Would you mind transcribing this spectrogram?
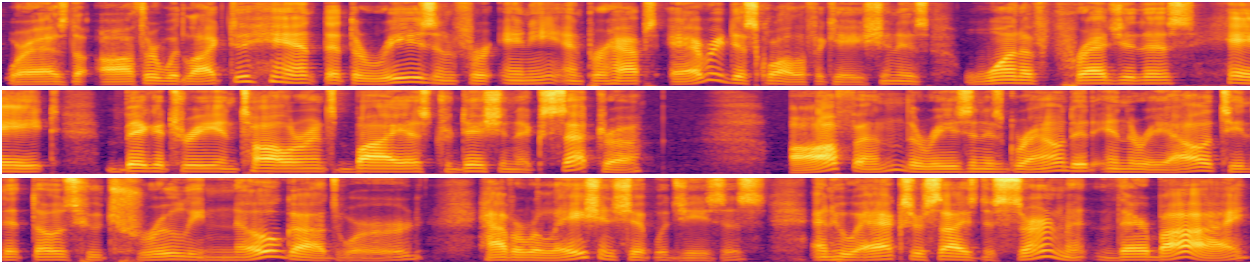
Whereas the author would like to hint that the reason for any and perhaps every disqualification is one of prejudice, hate, bigotry, intolerance, bias, tradition, etc., often the reason is grounded in the reality that those who truly know God's Word have a relationship with Jesus and who exercise discernment thereby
